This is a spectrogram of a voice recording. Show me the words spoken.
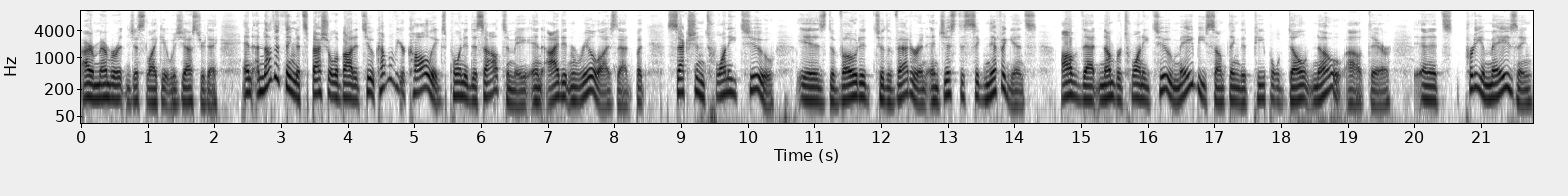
I remember it just like it was yesterday. And another thing that's special about it, too, a couple of your colleagues pointed this out to me, and I didn't realize that, but Section 22 is devoted to the veteran and just the significance of that number 22 may be something that people don't know out there. And it's pretty amazing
